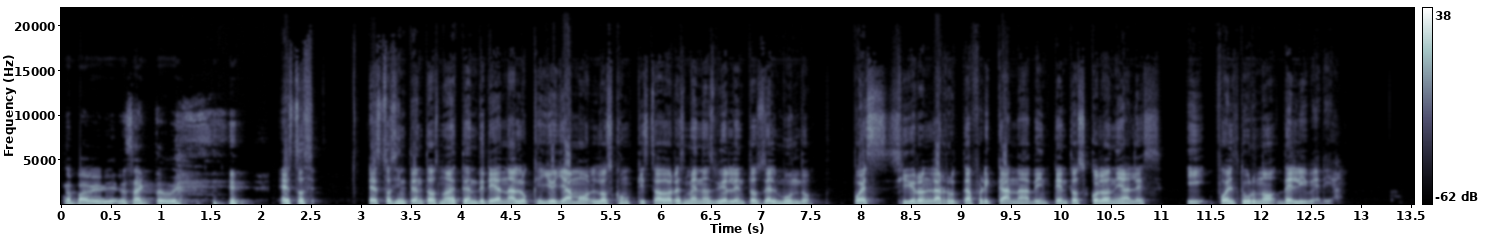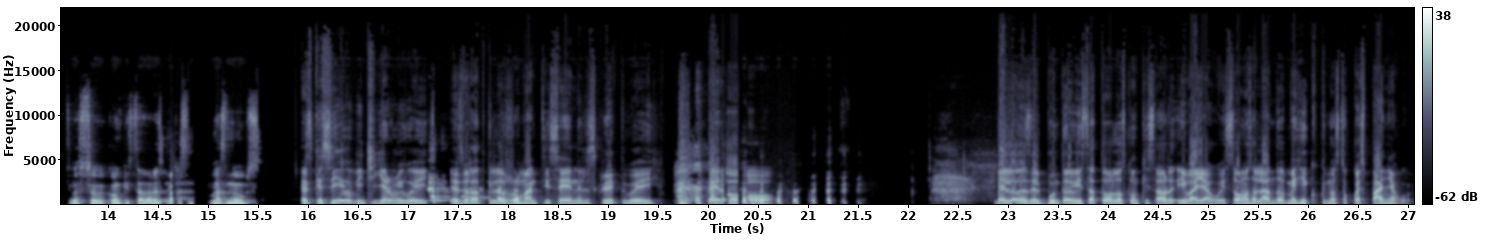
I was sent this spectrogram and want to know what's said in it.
No para vivir, exacto, güey. Estos, estos intentos no detendrían a lo que yo llamo los conquistadores menos violentos del mundo, pues siguieron la ruta africana de intentos coloniales y fue el turno de Liberia. Los conquistadores más, más noobs. Es que sí, pinche Jeremy, güey. Es verdad que los romanticé en el script, güey. Pero. Velo desde el punto de vista de todos los conquistadores. Y vaya, güey. Estamos hablando de México que nos tocó España, güey.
